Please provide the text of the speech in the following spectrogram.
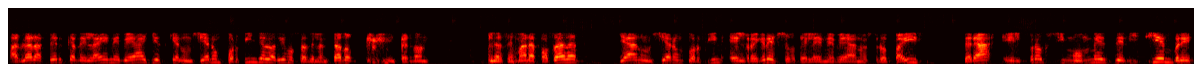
hablar acerca de la NBA, y es que anunciaron, por fin ya lo habíamos adelantado, perdón, la semana pasada, ya anunciaron por fin el regreso de la NBA a nuestro país. Será el próximo mes de diciembre.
